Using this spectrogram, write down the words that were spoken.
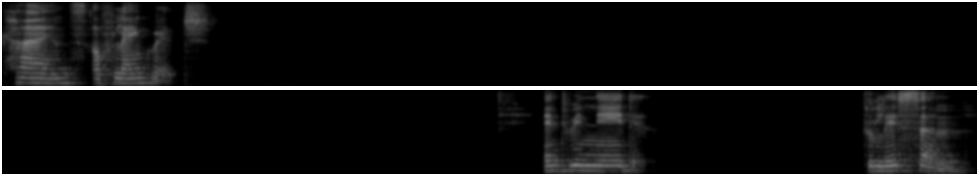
kinds of language. And we need to listen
